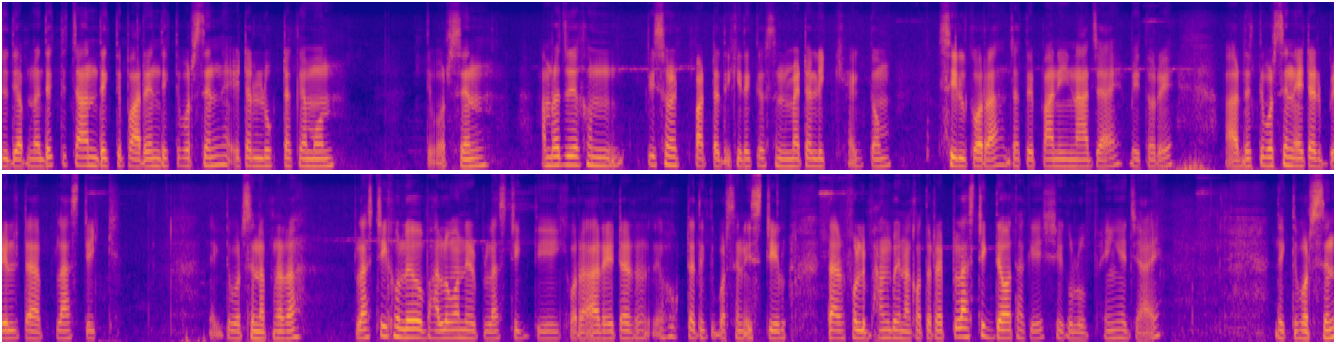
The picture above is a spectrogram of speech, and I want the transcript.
যদি আপনারা দেখতে চান, দেখতে পারেন, দেখতে পাচ্ছেন এটার লুকটা কেমন? দেখতে পাচ্ছেন আমরা যদি এখন পিছনের পার্টটা দেখি, দেখতে পাচ্ছেন মেটালিক একদম। সিল করা যাতে পানি না যায় ভিতরে। আর দেখতে পাচ্ছেন এটার বেলটা প্লাস্টিক। দেখতে পাচ্ছেন আপনারা। প্লাস্টিক হলেও ভালো মানের প্লাস্টিক দিয়েই করা। আর এটার হুকটা দেখতে পাচ্ছেন স্টিল। তার ফলে ভাঙবে না। কতটা প্লাস্টিক দেওয়া থাকে সেগুলো ভেঙে যায়। দেখতে পাচ্ছেন।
